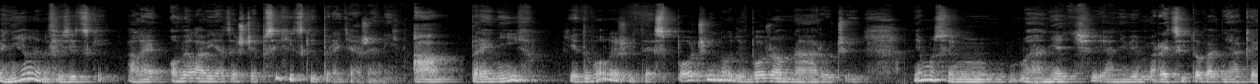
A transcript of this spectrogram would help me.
nielen fyzicky, ale oveľa viac ešte psychicky preťažených. A pre nich je dôležité spočinúť v Božom náručí. Nemusím hneď, ja neviem, recitovať nejaké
